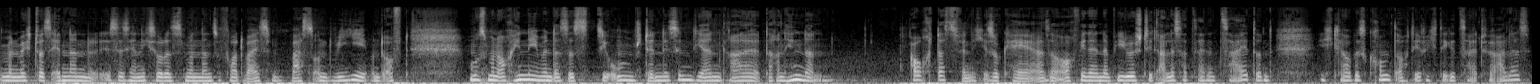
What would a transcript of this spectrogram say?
man möchte was ändern, ist es ja nicht so, dass man dann sofort weiß, was und wie. Und oft muss man auch hinnehmen, dass es die Umstände sind, die einen gerade daran hindern auch das finde ich ist okay. Also auch wieder in der Bibel steht, alles hat seine Zeit und ich glaube, es kommt auch die richtige Zeit für alles.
